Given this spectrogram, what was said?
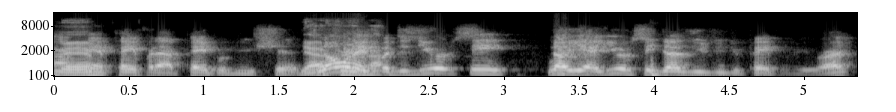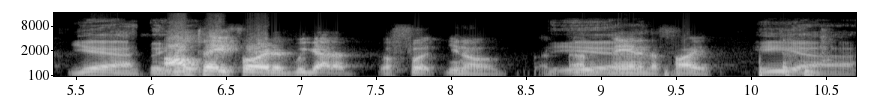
man. I can't pay for that pay per view shit. Yeah, no, wait, not- but does UFC? No, yeah, UFC does usually do pay per view, right? Yeah, but I'll pay for it if we got a, a foot, you know, a, a man in the fight. he uh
